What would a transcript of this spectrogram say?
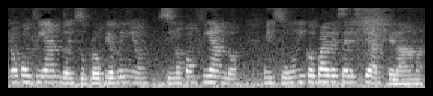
no confiando en su propia opinión, sino confiando en su único Padre Celestial que la ama.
